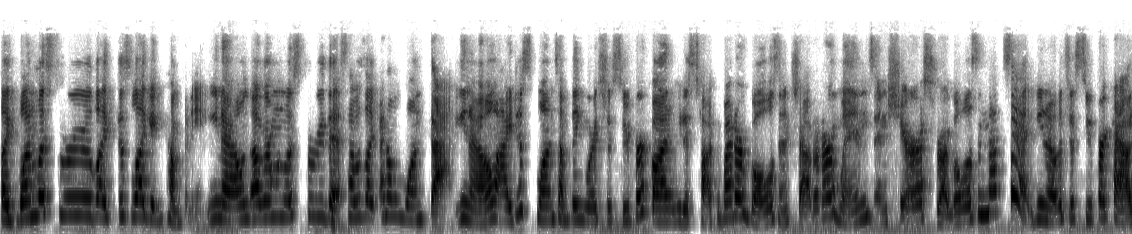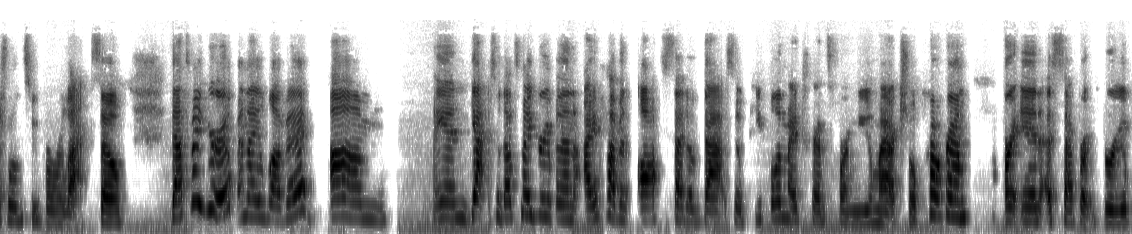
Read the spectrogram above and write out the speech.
Like, one was through like this legging company, you know, and the other one was through this. I was like, I don't want that. You know, I just want something where it's just super fun. We just talk about our goals and shout out our wins and share our struggles. And that's it. You know, it's just super casual and super relaxed. So, that's my group and I love it. Um, and yeah, so that's my group. And then I have an offset of that. So people in my Transform You, my actual program, are in a separate group.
